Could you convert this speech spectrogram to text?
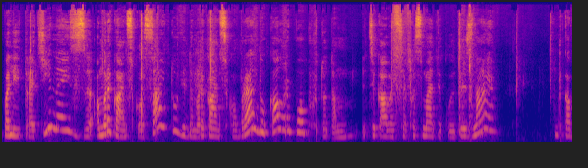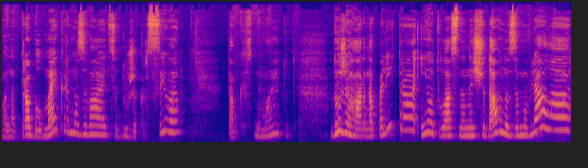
палітра тіней з американського сайту від американського бренду Colourpop. Хто там цікавиться косметикою, той знає. Така вона Troublemaker називається, дуже красива. Так, немає тут. Дуже гарна палітра. І от, власне, нещодавно замовляла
